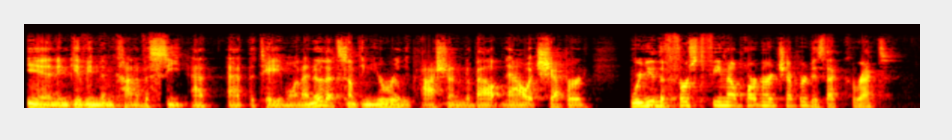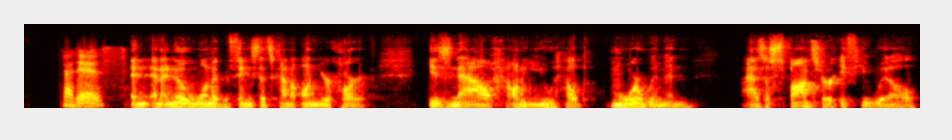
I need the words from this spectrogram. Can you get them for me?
in and giving them kind of a seat at, at the table. And I know that's something you're really passionate about now at Shepherd. Were you the first female partner at Shepherd? Is that correct? That is. And and I know one of the things that's kind of on your heart is now how do you help more women as a sponsor, if you will,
